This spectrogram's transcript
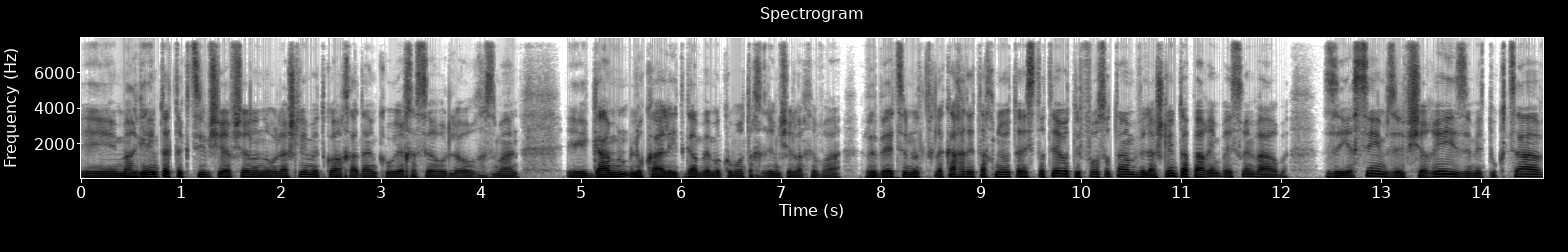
אה, מארגנים את התקציב שיאפשר לנו להשלים את כוח האדם, כי הוא יהיה חסר עוד לאורך זמן, גם לוקאלית, גם במקומות אחרים של החברה, ובעצם לקחת את התכנויות האסטרטגיות, לפרוס אותן ולהשלים את הפערים ב-24. זה ישים, זה אפשרי, זה מתוקצב,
